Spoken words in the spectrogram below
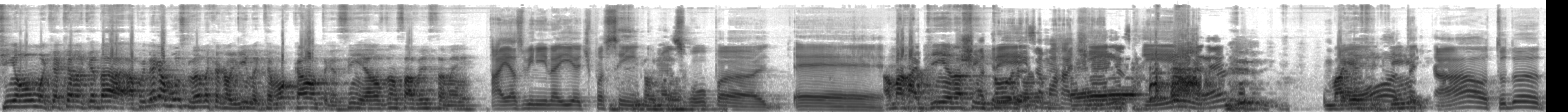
Tinha uma que é aquela que é da. A primeira música da Ana Carolina, que é mó country, assim, elas dançavam isso também. Aí as meninas iam, tipo assim, Sim, com umas roupas. É. Amarradinha na cintura. Xadrez, amarradinha, assim, né? Bota e tal, tudo,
